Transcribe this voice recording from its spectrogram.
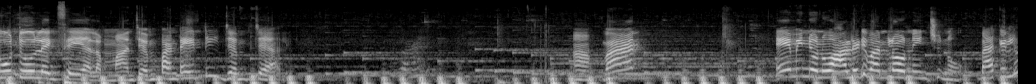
two two legs వేయాలమ్మా. జంప్ అంటే ఏంటి? జంప్ చేయాలి. వన్. ఏమి నువ్వు ఆల్రెడీ వన్లో నించు నువ్వు. బ్యాక్ వెళ్ళు.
